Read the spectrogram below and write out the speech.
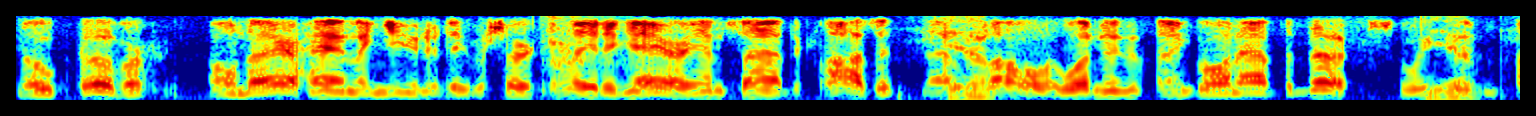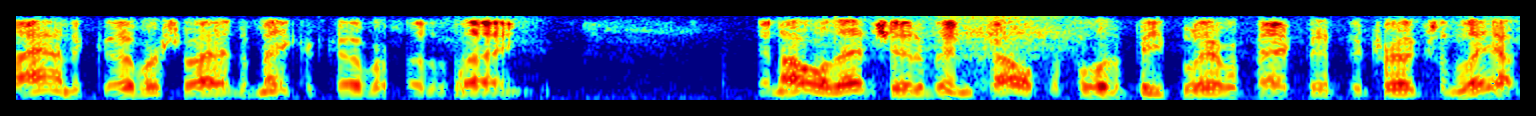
no cover on the air handling unit. It was circulating air inside the closet. That Yeah. was all. There wasn't anything going out the ducts. So we Yeah. couldn't find a cover, so I had to make a cover for the thing. And all of that should have been caught before the people ever packed up their trucks and left.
